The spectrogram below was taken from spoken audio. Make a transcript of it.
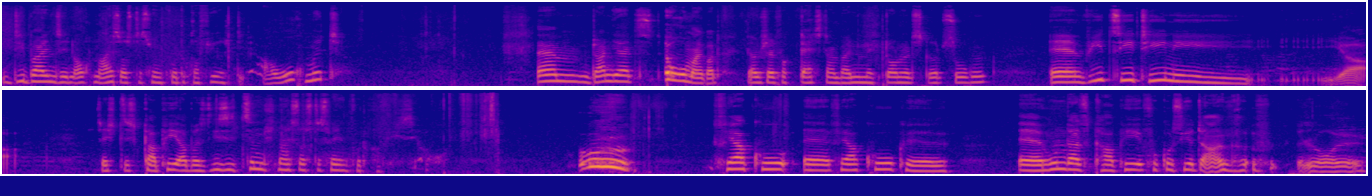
die beiden sehen auch nice aus, deswegen fotografiere ich die auch mit. Ähm, dann jetzt. Oh mein Gott, die habe ich einfach gestern bei McDonalds gezogen. Äh, Vizitini. Ja. 60 kp, aber sie sieht ziemlich nice aus, deswegen fotografiere ich sie auch. Uh, Verko, äh, Verkokel. Äh, 100 kp fokussierter Angriff. Lol,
